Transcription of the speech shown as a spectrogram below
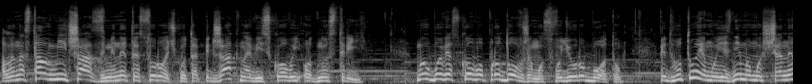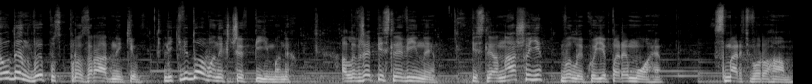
Але настав мій час змінити сорочку та піджак на військовий однострій. Ми обов'язково продовжимо свою роботу. Підготуємо і знімемо ще не один випуск про зрадників, ліквідованих чи впійманих. Але вже після війни, після нашої великої перемоги. Смерть ворогам!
